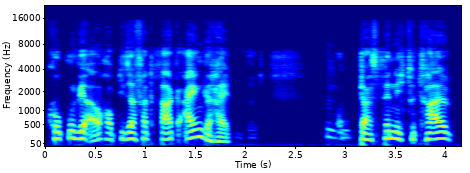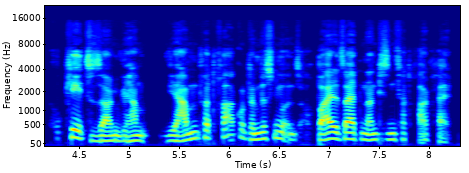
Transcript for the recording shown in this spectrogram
gucken wir auch, ob dieser Vertrag eingehalten wird. Mhm. Und das finde ich total okay zu sagen, wir haben, wir haben einen Vertrag und dann müssen wir uns auch beide Seiten an diesen Vertrag halten.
